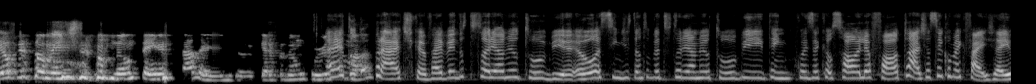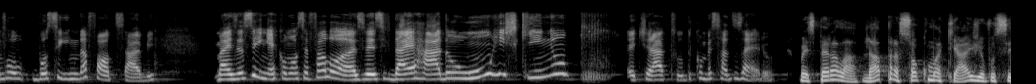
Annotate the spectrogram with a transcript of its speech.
eu, pessoalmente, não, não tenho esse talento. Eu quero fazer um curso. É, é tudo prática. Vai vendo tutorial no YouTube. Eu, assim, de tanto ver tutorial no YouTube, tem coisa que eu só olho a foto. Ah, já sei como é que faz. Aí eu vou, vou seguindo a foto, sabe? Mas, assim, é como você falou. Às vezes, se dá errado um risquinho, é tirar tudo e começar do zero. Mas espera lá, dá para só com maquiagem você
